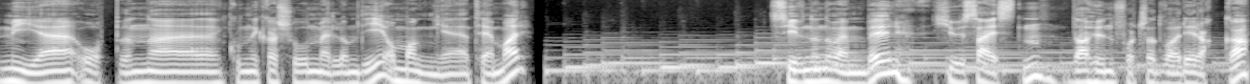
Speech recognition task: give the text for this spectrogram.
mye åpen eh, kommunikasjon mellom de og mange temaer. 7.11.2016, da hun fortsatt var i Raqqa,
